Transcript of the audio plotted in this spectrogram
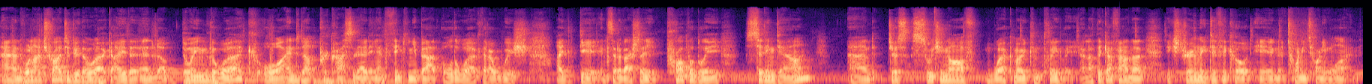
And when I tried to do the work, I either ended up doing the work or I ended up procrastinating and thinking about all the work that I wish I did instead of actually properly sitting down and just switching off work mode completely. And I think I found that extremely difficult in 2021.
